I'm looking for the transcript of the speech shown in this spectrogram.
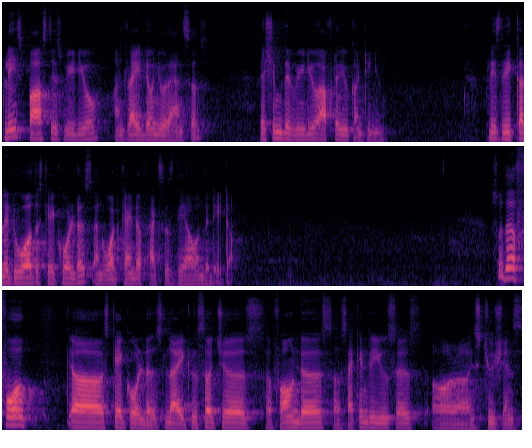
Please pause this video and write down your answers resume the video after you continue. Please recollect who are the stakeholders and what kind of access they have on the data. So, there are 4 uh, stakeholders like researchers, uh, founders or secondary users or uh, institutions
